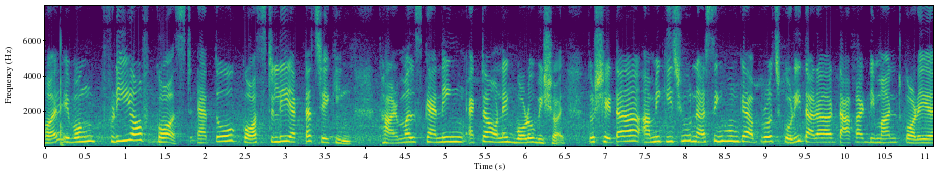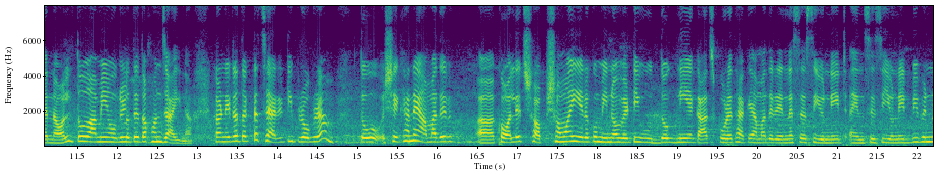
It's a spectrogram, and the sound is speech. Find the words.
হয় এবং ফ্রি অফ কস্ট এত কস্টলি একটা চেকিং থার্মাল স্ক্যানিং একটা অনেক বড় বিষয়। তো সেটা আমি কিছু নার্সিংহোমকে অ্যাপ্রোচ করি, তারা টাকার ডিমান্ড করে অ্যান্ড অল তো আমি ওগুলোতে তখন যাই না। কারণ এটা তো একটা চ্যারিটি প্রোগ্রাম তো সেখানে আমাদের কলেজ সবসময় এরকম ইনোভেটিভ উদ্যোগ নিয়ে কাজ করে থাকে। আমাদের এনএসএস ইউনিট এনসিসি ইউনিট বিভিন্ন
